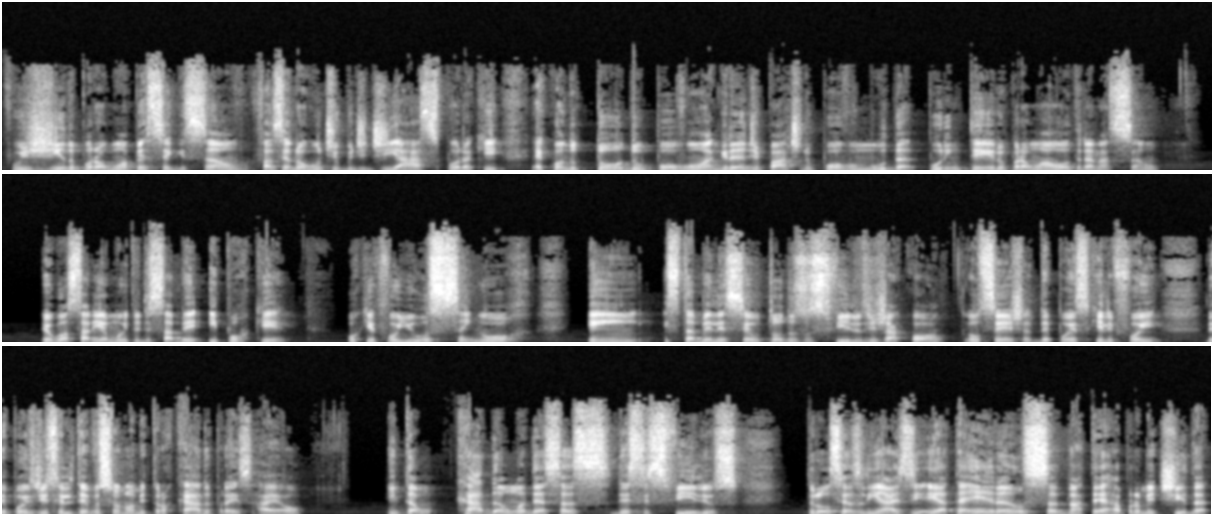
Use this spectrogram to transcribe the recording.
fugindo por alguma perseguição, fazendo algum tipo de diáspora aqui, é quando todo o povo, uma grande parte do povo, muda por inteiro para uma outra nação. Eu gostaria muito de saber e por quê? Porque foi o Senhor quem estabeleceu todos os filhos de Jacó, ou seja, depois que ele foi, depois disso ele teve o seu nome trocado para Israel. Então, cada uma dessas desses filhos trouxe as linhagens e até a herança na terra prometida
